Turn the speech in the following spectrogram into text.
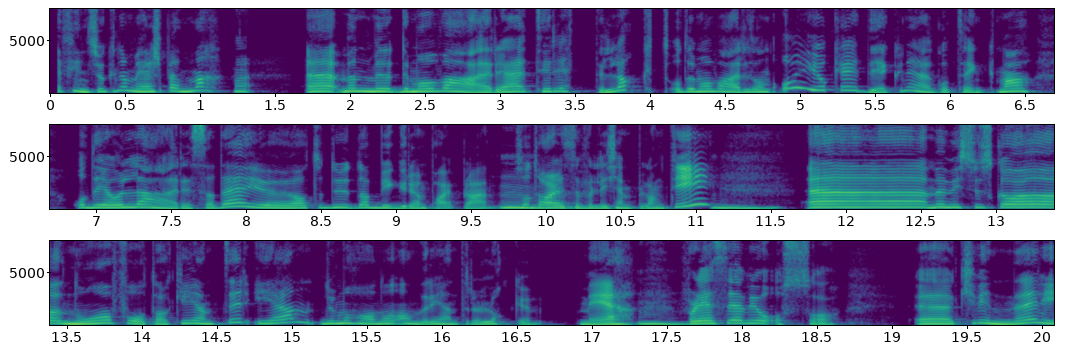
Det finnes jo ikke noe mer spennende. Eh, Men det må være tilrettelagt, og det må være sånn Oi, ok, det kunne jeg godt tenke meg. Og det å lære seg det gjør at du da bygger du en pipeline. Så tar det selvfølgelig kjempelang tid. Eh, men hvis du skal nå få tak i jenter, igjen, du må ha noen andre jenter å lokke med. For det ser vi jo også. Eh, kvinner i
